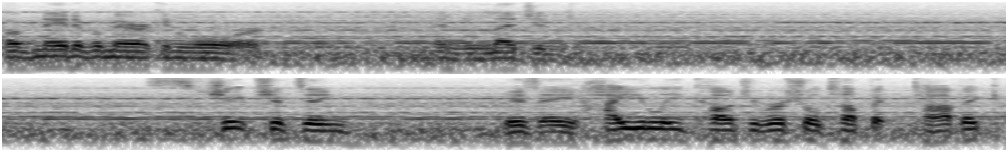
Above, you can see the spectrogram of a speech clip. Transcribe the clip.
of Native American lore and legend. Shapeshifting is a highly controversial topic. topic.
